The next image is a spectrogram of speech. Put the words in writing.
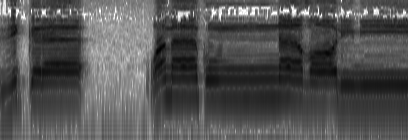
ذكرا وما كنا ظالمين.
